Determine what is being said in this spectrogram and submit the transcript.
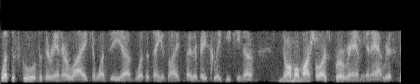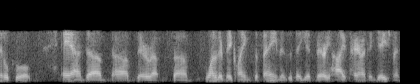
what the schools that they're in are like and what the uh, what the thing is like. So they're basically teaching a normal martial arts program in at-risk middle schools, and um, uh, they're uh, um, one of their big claims to fame is that they get very high parent engagement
